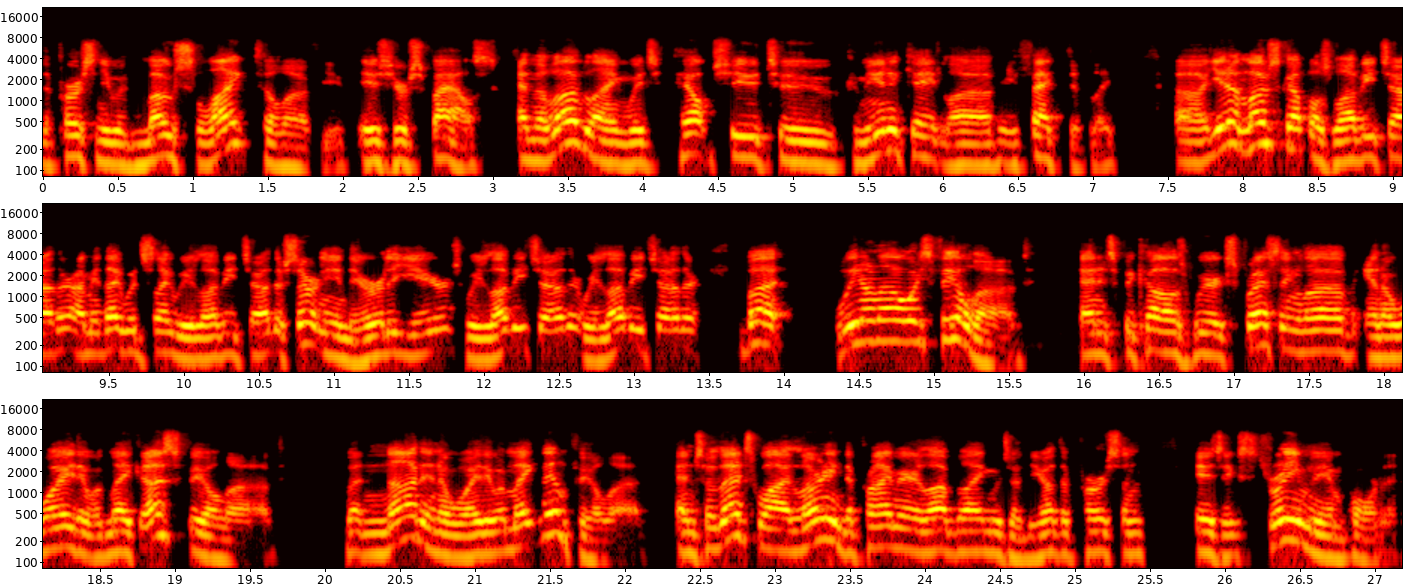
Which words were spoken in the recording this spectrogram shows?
the person you would most like to love you is your spouse. And the love language helps you to communicate love effectively. Uh, you know, most couples love each other. I mean, they would say we love each other. Certainly in the early years, we love each other, we love each other, but we don't always feel loved. And it's because we're expressing love in a way that would make us feel loved, but not in a way that would make them feel loved. And so that's why learning the primary love language of the other person is extremely important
